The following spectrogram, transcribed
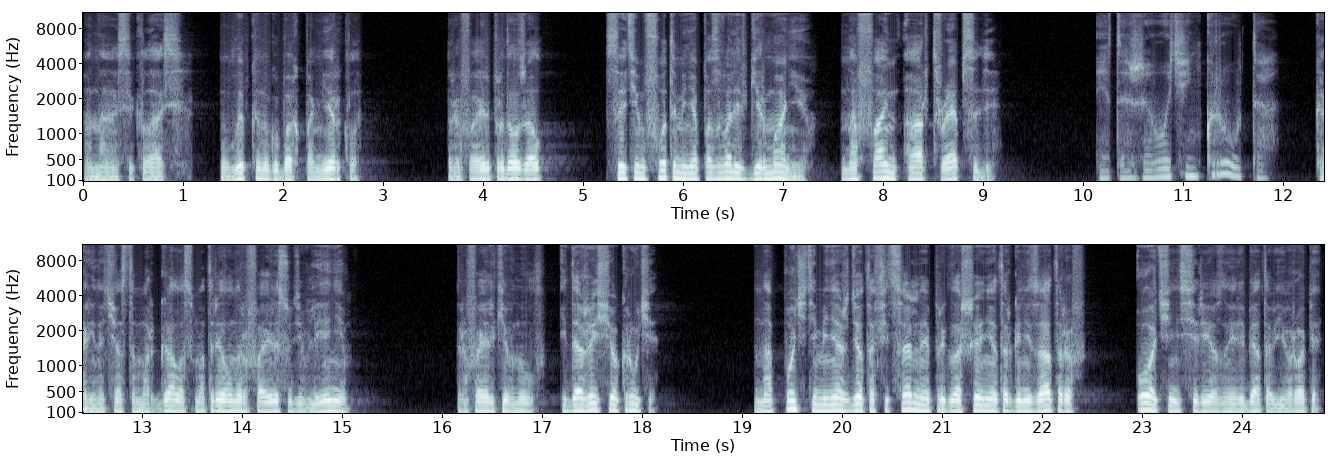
Она осеклась. Улыбка на губах померкла. Рафаэль продолжал. С этим фото меня позвали в Германию. На Fine Art Rhapsody. Это же очень круто. Карина часто моргала, смотрела на Рафаэля с удивлением. Рафаэль кивнул. И даже еще круче. На почте меня ждет официальное приглашение от организаторов. Очень серьезные ребята в Европе.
